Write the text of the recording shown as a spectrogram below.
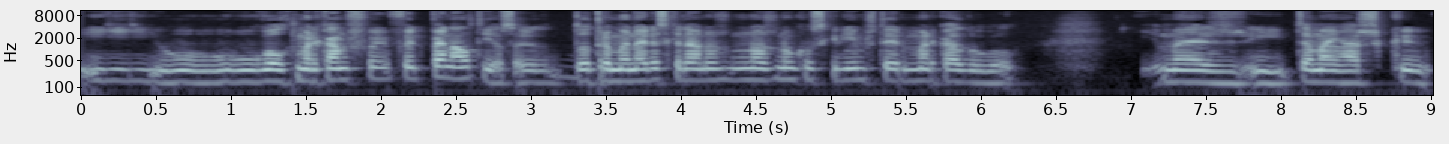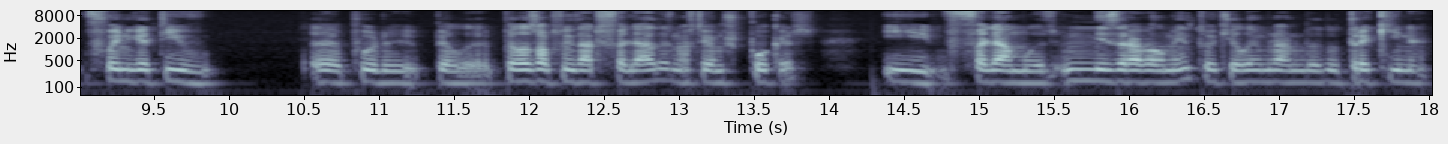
e o, o gol que marcámos foi, foi de penalti, ou seja, de outra maneira, se calhar, nós, nós não conseguiríamos ter marcado o gol. Mas e também acho que foi negativo uh, por, pela, pelas oportunidades falhadas, nós tivemos poucas e falhámos miseravelmente. Estou aqui a lembrar-me do, do Traquina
